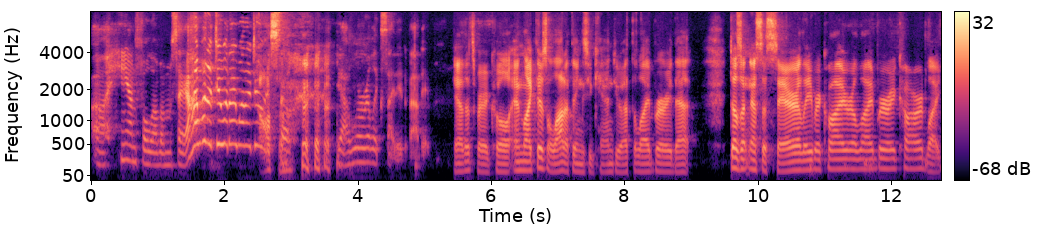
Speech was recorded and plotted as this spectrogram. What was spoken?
a handful of them say, "I want to do it. I want to do awesome. it." So yeah, we're really excited about it. Yeah, that's very cool. And like, there's a lot of things you can do at the library that doesn't necessarily require a library card like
